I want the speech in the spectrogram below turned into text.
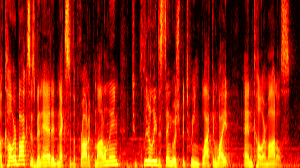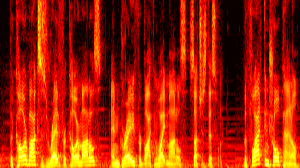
A color box has been added next to the product model name to clearly distinguish between black and white and color models. The color box is red for color models and gray for black and white models, such as this one. The flat control panel,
